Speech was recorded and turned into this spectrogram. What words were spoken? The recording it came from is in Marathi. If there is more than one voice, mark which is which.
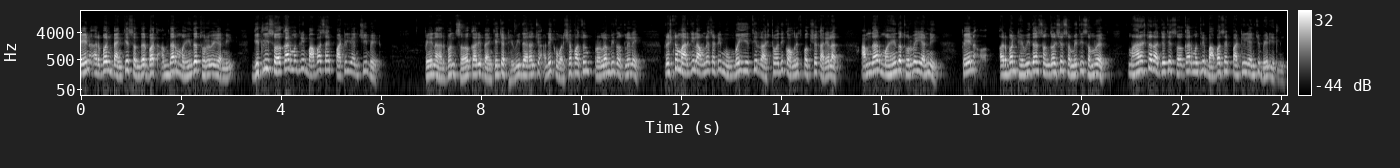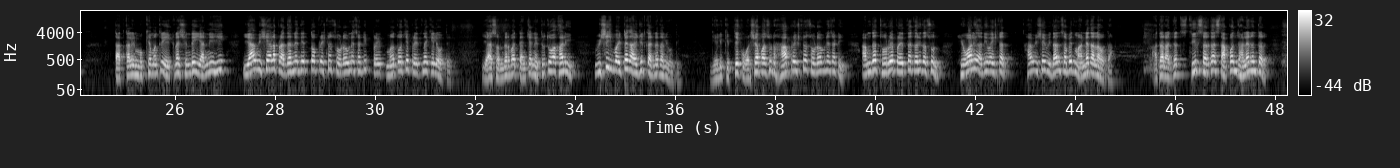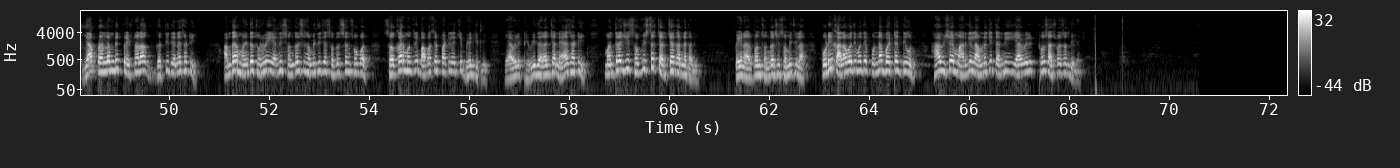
Speaker 1: पेन अर्बन बँकेसंदर्भात आमदार महेंद्र थोरवे यांनी घेतली सहकार मंत्री बाबासाहेब पाटील यांची भेट. पेन अर्बन सहकारी बँकेच्या ठेवीदारांचे अनेक वर्षापासून प्रलंबित असलेले प्रश्न मार्गी लावण्यासाठी मुंबई येथील राष्ट्रवादी काँग्रेस पक्ष कार्यालयात आमदार महेंद्र थोरवे यांनी पेन अर्बन ठेवीदार संघर्ष समिती समवेत महाराष्ट्र राज्याचे सहकार मंत्री बाबासाहेब पाटील यांची भेट घेतली. तत्कालीन मुख्यमंत्री एकनाथ शिंदे यांनीही या विषयाला प्राधान्य देत तो प्रश्न सोडवण्यासाठी प्रयत् महत्त्वाचे प्रयत्न केले होते. या संदर्भात त्यांच्या नेतृत्वाखाली विशेष बैठक आयोजित करण्यात आली होती. गेली कित्येक वर्षापासून हा प्रश्न सोडवण्यासाठी आमदार थोरवे प्रयत्न करीत असून हिवाळी अधिवेशनात हा विषय विधानसभेत मांडण्यात आला होता. आता राज्यात स्थिर सरकार स्थापन झाल्यानंतर या प्रलंबित प्रश्नाला गती देण्यासाठी आमदार महेंद्र थोरवे यांनी संघर्ष समितीच्या सदस्यांसोबत सहकार मंत्री बाबासाहेब पाटील यांची भेट घेतली. यावेळी ठेवीदारांच्या न्यायासाठी मंत्र्यांशी सविस्तर चर्चा करण्यात आली. पेन अर्बन संघर्ष समितीला पुढील कालावधीमध्ये पुन्हा बैठक देऊन हा विषय मार्गी लावण्याचे त्यांनी यावेळी ठोस आश्वासन दिले.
